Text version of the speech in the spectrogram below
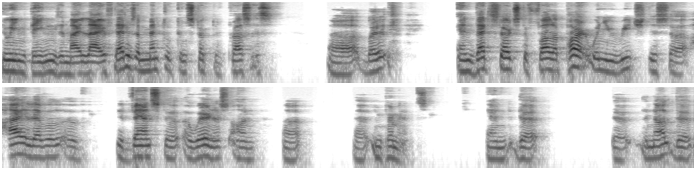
doing things in my life, that is a mental constructed process. Uh, but it, and that starts to fall apart when you reach this uh, high level of advanced uh, awareness on uh, uh, impermanence and the the, the, the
